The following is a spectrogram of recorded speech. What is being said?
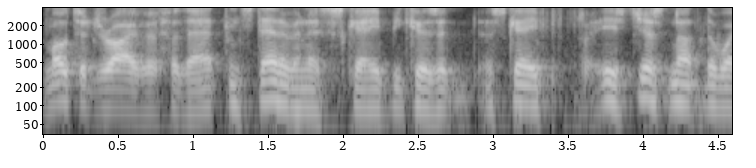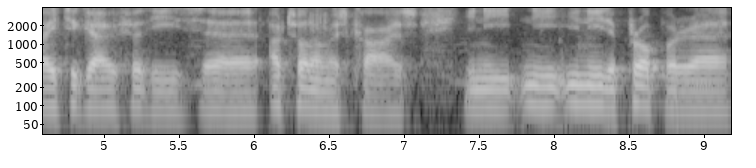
motor driver for that instead of an escape because an escape is just not the way to go for these uh, autonomous cars you need, need you need a proper uh,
